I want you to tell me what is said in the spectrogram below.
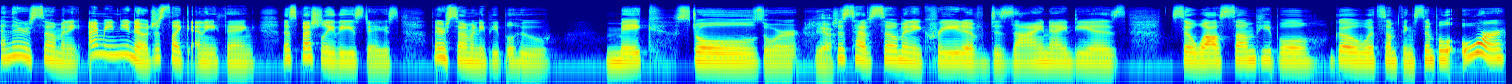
And there's so many. I mean, you know, just like anything, especially these days, there's so many people who make stoles or Yeah. just have so many creative design ideas. So while some people go with something simple, or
